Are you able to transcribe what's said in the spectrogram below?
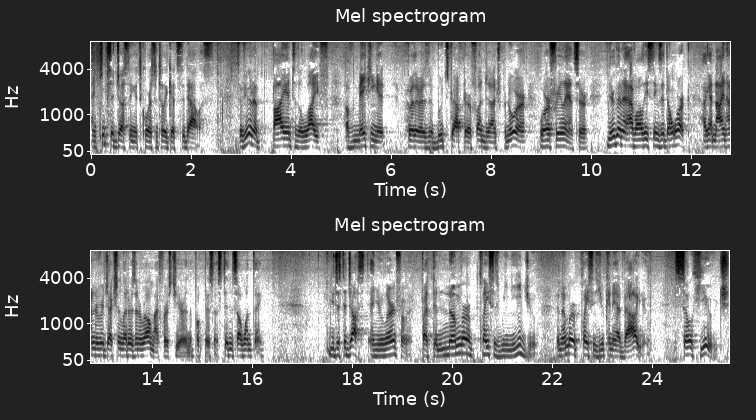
and keeps adjusting its course until it gets to Dallas. So if you're going to buy into the life of making it, whether as a bootstrapped or a funded entrepreneur or a freelancer, you're going to have all these things that don't work. I got 900 rejection letters in a row my first year in the book business. Didn't sell one thing. You just adjust and you learn from it. But the number of places we need you, the number of places you can add value, is so huge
